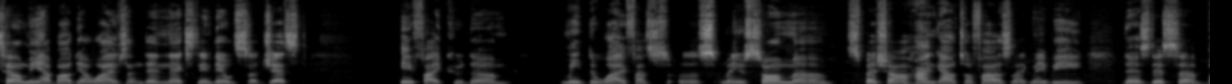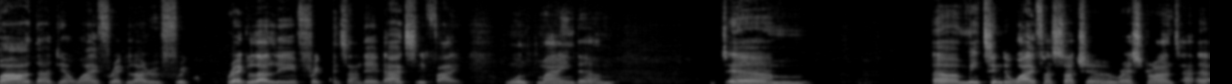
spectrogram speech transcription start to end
tell me about their wives and then next thing they would suggest if i could um, meet the wife at uh, maybe some uh, special hangout of ours like maybe there's this uh, bar that their wife regularly freq- regularly frequents and they'd ask if i wouldn't mind um, um, uh, meeting the wife at such a restaurant uh, uh,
